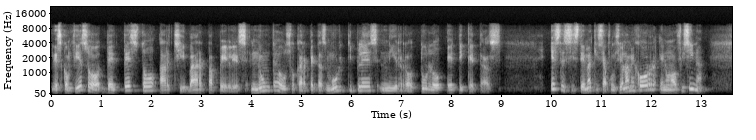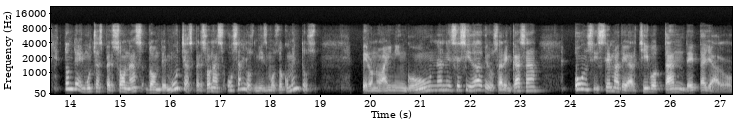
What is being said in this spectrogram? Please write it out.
Les confieso, detesto archivar papeles. Nunca uso carpetas múltiples ni rotulo etiquetas. Este sistema quizá funciona mejor en una oficina, donde hay muchas personas, donde muchas personas usan los mismos documentos. Pero no hay ninguna necesidad de usar en casa un sistema de archivo tan detallado.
